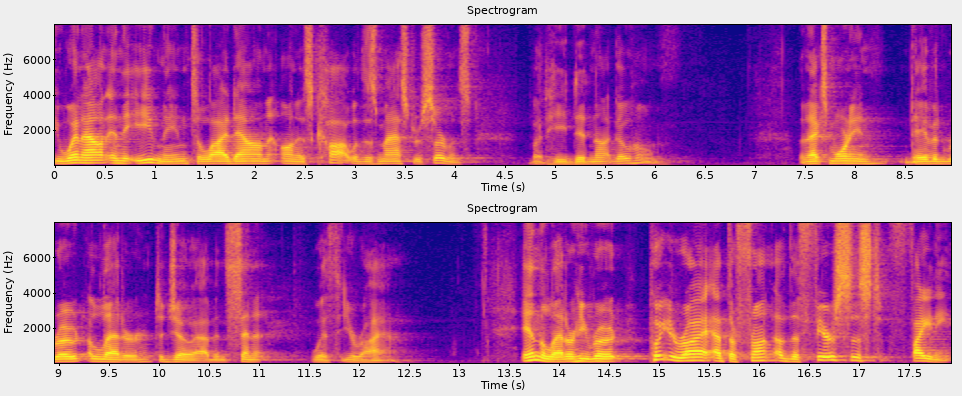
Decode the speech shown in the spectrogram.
He went out in the evening to lie down on his cot with his master's servants, but he did not go home. The next morning, David wrote a letter to Joab and sent it with Uriah. In the letter, he wrote, Put Uriah at the front of the fiercest fighting,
